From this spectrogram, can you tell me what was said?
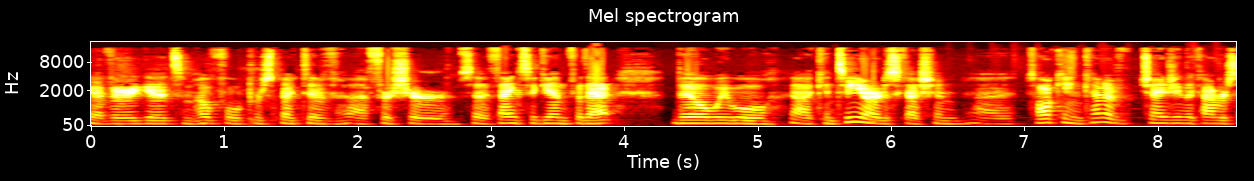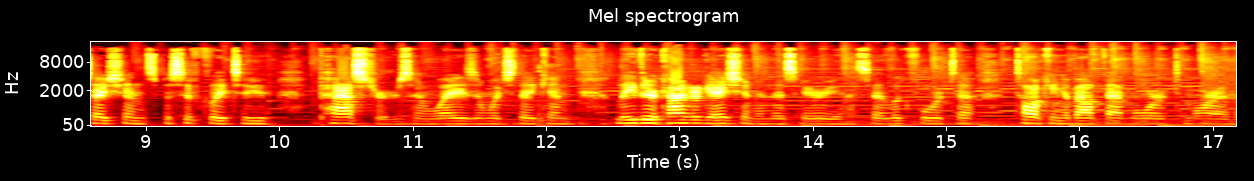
Yeah, very good. Some helpful perspective uh, for sure. So thanks again for that, Bill. We will uh, continue our discussion, uh, talking, kind of changing the conversation specifically to pastors and ways in which they can lead their congregation in this area. So look forward to talking about that more tomorrow.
